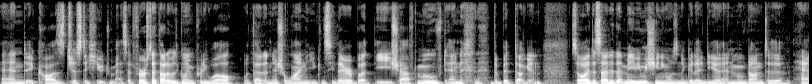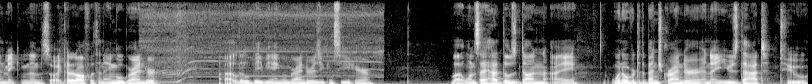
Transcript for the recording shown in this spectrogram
and it caused just a huge mess. At first, I thought it was going pretty well with that initial line that you can see there, but the shaft moved and the bit dug in. So I decided that maybe machining wasn't a good idea and moved on to hand making them. So I cut it off with an angle grinder, a little baby angle grinder as you can see here. But once I had those done, I went over to the bench grinder and I used that to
